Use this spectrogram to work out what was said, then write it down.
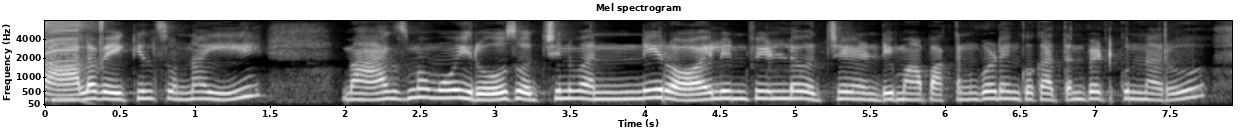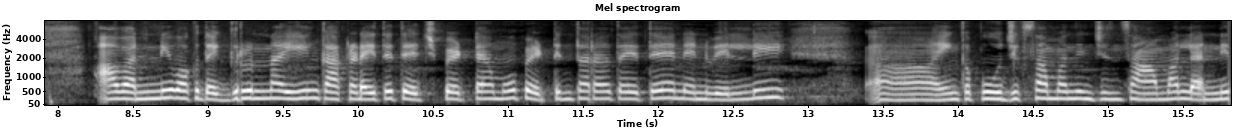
చాలా వెహికల్స్ ఉన్నాయి. మ్యాక్సిమము ఈరోజు వచ్చినవన్నీ రాయల్ ఎన్ఫీల్డ్లో వచ్చాయండి. మా పక్కన కూడా ఇంకొక అతను పెట్టుకున్నారు. అవన్నీ ఒక దగ్గర ఉన్నాయి ఇంకా అక్కడైతే తెచ్చి పెట్టాము పెట్టిన తర్వాత అయితే నేను వెళ్ళి ఇంకా పూజకి సంబంధించిన సామాన్లు అన్నీ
